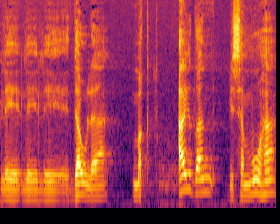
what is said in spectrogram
لدولة أيضا بيسموها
